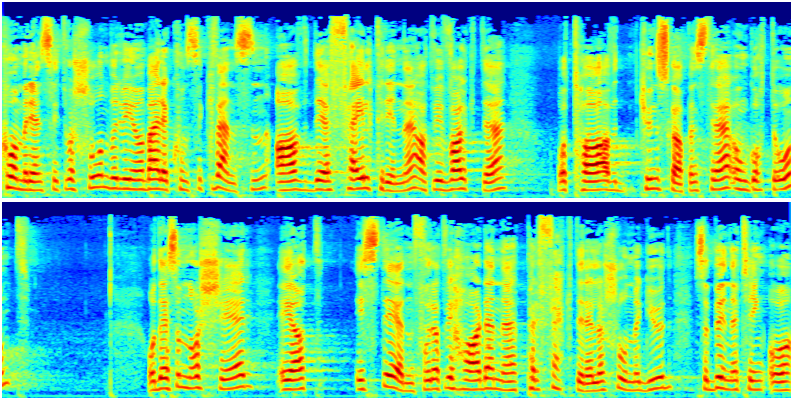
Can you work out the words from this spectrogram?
kommer i en situasjon hvor vi må bære konsekvensen av det feiltrinnet at vi valgte å ta av kunnskapens tre om godt og ondt. Og det som nå skjer, er at istedenfor at vi har denne perfekte relasjonen med Gud, så begynner ting å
